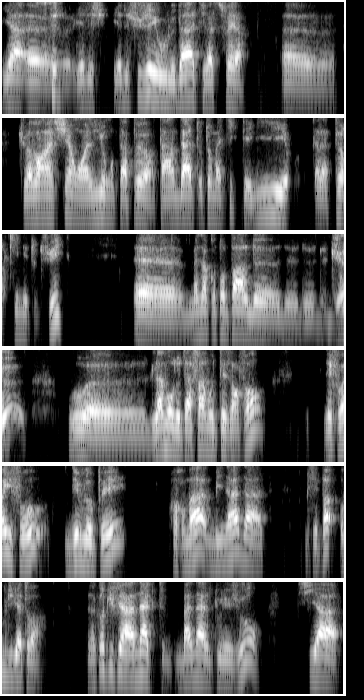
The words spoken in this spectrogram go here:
Il y a, euh, il y a, des, il y a des sujets où le date, il va se faire. Euh, tu vas voir un chien ou un lion, tu as peur, tu as un date automatique, tu es lié, tu as la peur qui naît tout de suite. Euh, maintenant, quand on parle de, Dieu ou de l'amour de ta femme ou de tes enfants, des fois, il faut développer Horma, Bina, Da'at. Mais ce n'est pas obligatoire. quand tu fais un acte banal tous les jours, s'il y a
